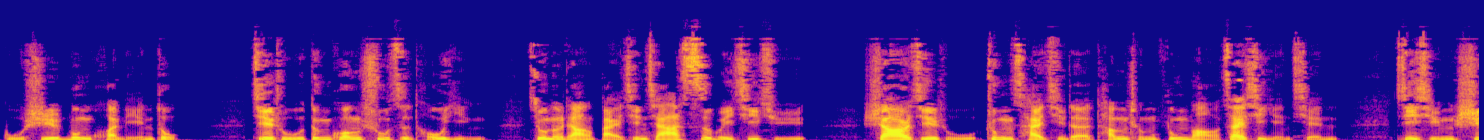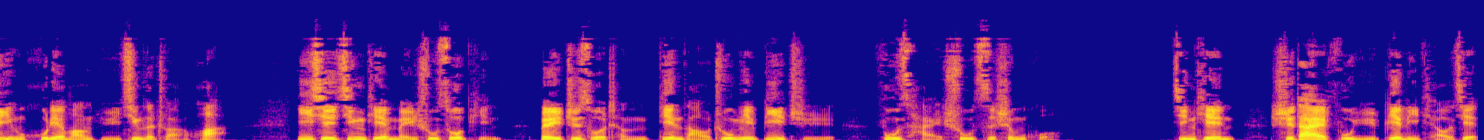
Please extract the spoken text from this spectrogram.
古诗梦幻联动，借助灯光数字投影，就能让百千家四维棋局、十二阶如种菜棋的唐城风貌再现眼前，进行适应互联网语境的转化。一些经典美术作品被制作成电脑桌面壁纸，富彩数字生活。今天时代赋予便利条件，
